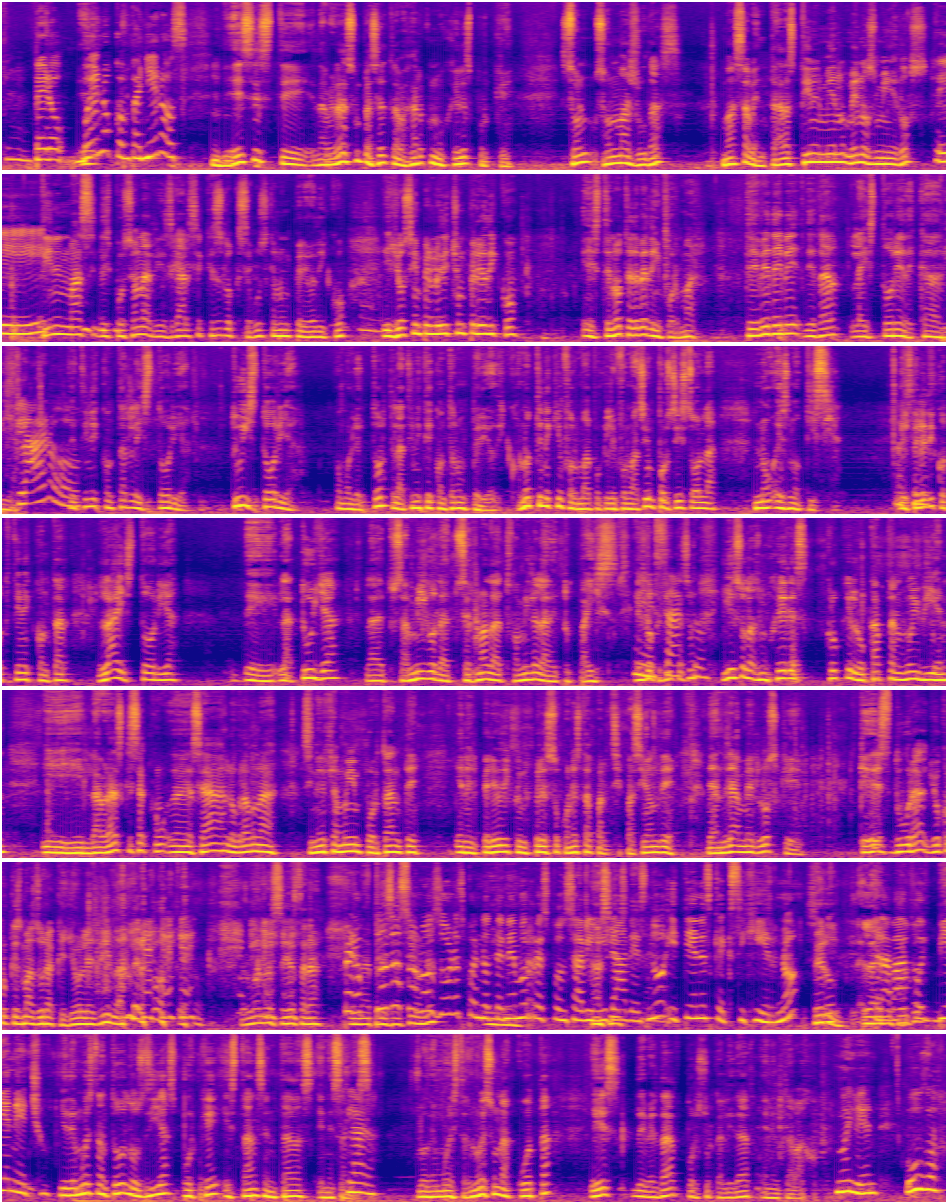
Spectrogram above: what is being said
Claro. Pero bueno, compañeros, Es este, la verdad es un placer trabajar con mujeres porque son, son más rudas, más aventadas, tienen menos, menos miedos, Sí. tienen más disposición a arriesgarse, que eso es lo que se busca en un periódico. Y yo siempre lo he dicho, un periódico este no te debe de informar, te debe, debe de dar la historia de cada día. Claro. Te tiene que contar la historia, tu historia. Como lector te la tiene que contar un periódico. No tiene que informar porque la información por sí sola no es noticia. El Así periódico te tiene que contar la historia de la tuya, la de tus amigos, la de tus hermanos, la de tu familia, la de tu país. Sí, es lo que tiene que exacto. hacer. Y eso las mujeres creo que lo captan muy bien y la verdad es que se ha, eh, se ha logrado una sinergia muy importante en el periódico impreso con esta participación de, de Andrea Merlos que que es dura, yo creo que es más dura que yo, Lesbina, pero, pero, pero bueno, eso ya estará. pero la todos somos ¿no? duros cuando Eh, tenemos responsabilidades, ¿no? Y tienes que exigir, ¿no? Pero la- trabajo importante- bien hecho. y demuestran todos los días por qué están sentadas en esa Claro. mesa. Lo demuestran, no es una cuota, es de verdad por su calidad en el trabajo. Muy bien. Hugo,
